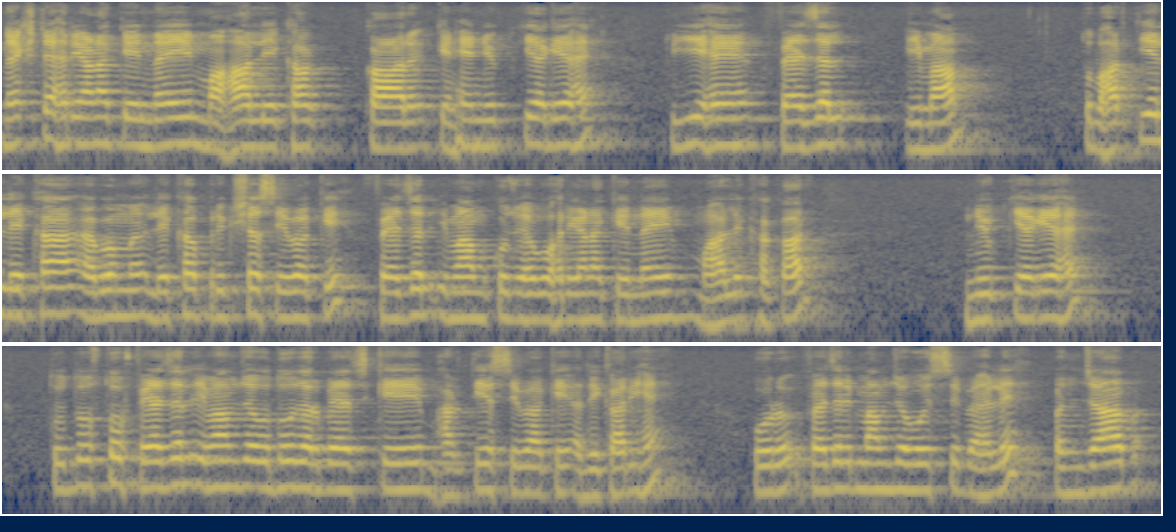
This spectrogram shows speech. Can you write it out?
नेक्स्ट है हरियाणा के नए महालेखाकार किन्हें नियुक्त किया गया है? तो ये है फैजल इमाम। तो भारतीय लेखा एवं लेखा परीक्षा सेवा के फैजल इमाम को जो है वो हरियाणा के नए महालेखाकार नियुक्त किया गया है। तो दोस्तों, फैजल इमाम जो दो हज़ार बैच के भारतीय सेवा के अधिकारी हैं। और फैजल इमाम जो वो इससे पहले पंजाब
